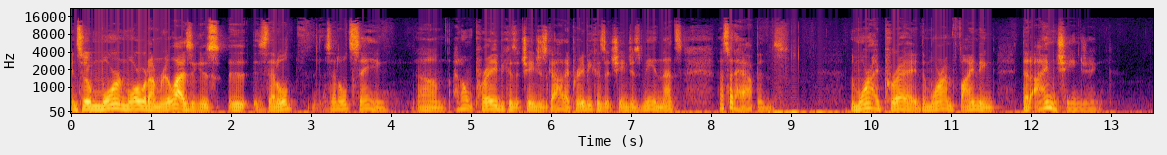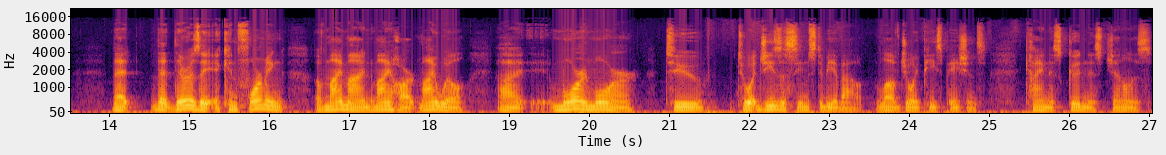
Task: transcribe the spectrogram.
And so more and more, what I'm realizing is is, is that old is that old saying. Um, I don't pray because it changes God. I pray because it changes me, and that's that's what happens. The more I pray, the more I'm finding that I'm changing. That that there is a, a conforming of my mind, my heart, my will uh, more and more to to what Jesus seems to be about: love, joy, peace, patience, kindness, goodness, gentleness,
